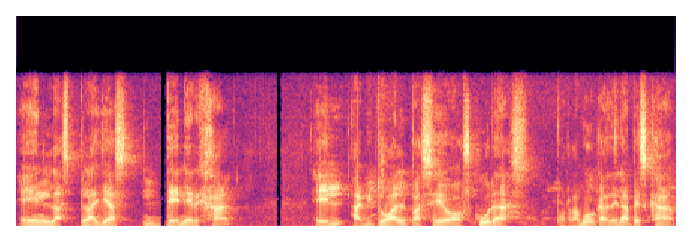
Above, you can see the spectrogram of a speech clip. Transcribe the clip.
en las playas de Nerja, el habitual paseo a oscuras por la boca de la pesca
